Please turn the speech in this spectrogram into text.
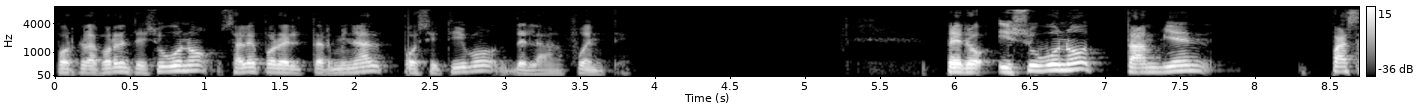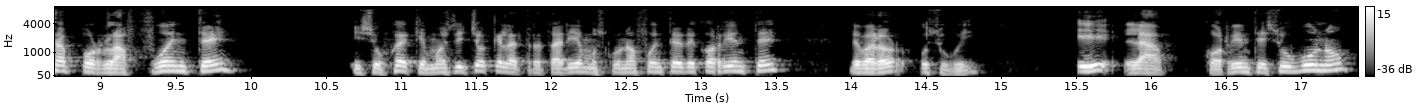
porque la corriente I sub 1 sale por el terminal positivo de la fuente. Pero I sub 1 también pasa por la fuente I sub G, que hemos dicho que la trataríamos con una fuente de corriente de valor U sub I. Y la corriente I sub 1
